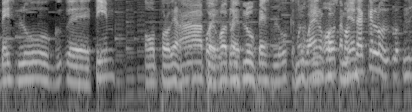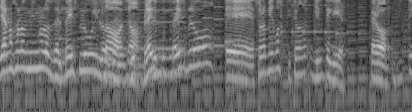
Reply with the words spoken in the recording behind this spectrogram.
Base Blue eh, Team o por obvias Ah, razones, por el juego pues, Base Blue. Base Blue, que son Muy bueno, juego O, también. o sea que los, los- ya no son los mismos los del Base Blue y los No, del... no, Blaze, Blaze Blue eh, son los mismos que hicieron Guilty Gear. Pero Guilty,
